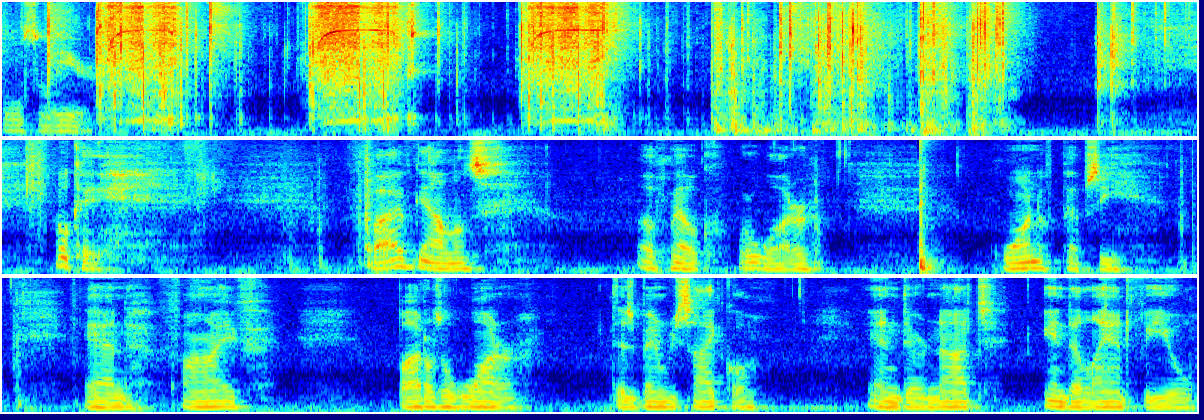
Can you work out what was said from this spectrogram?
Also air. Okay five gallons of milk or water, one of Pepsi, and five bottles of water that's been recycled and they're not in the landfill.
